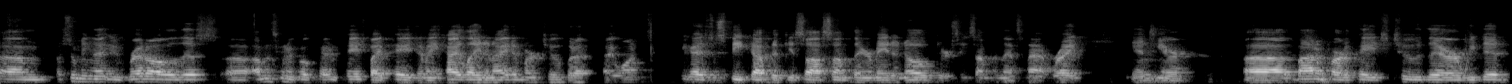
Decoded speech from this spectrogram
um, assuming that you've read all of this, uh, I'm just gonna go page by page. I may highlight an item or two, but I, I want you guys to speak up if you saw something or made a note or see something that's not right in here. Uh, bottom part of page two there, we did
